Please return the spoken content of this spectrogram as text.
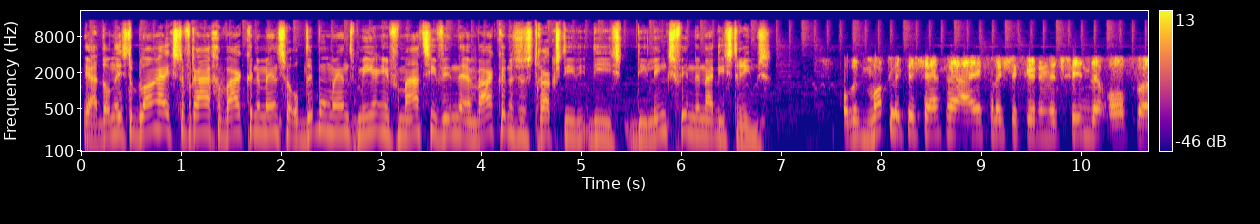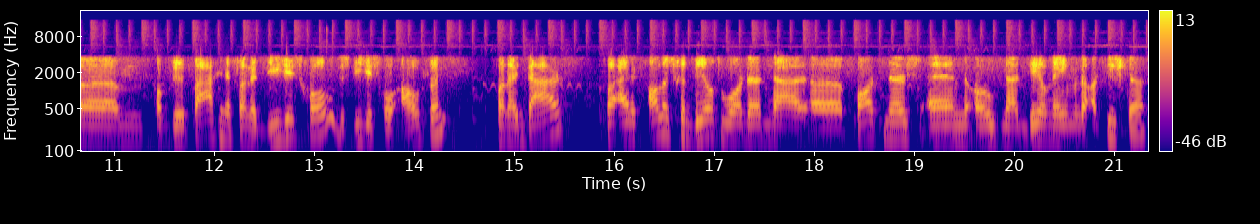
ja, dan is de belangrijkste vraag: waar kunnen mensen op dit moment meer informatie vinden en waar kunnen ze straks die, die, die links vinden naar die streams? Om het makkelijk te zeggen, eigenlijk, ze kunnen het vinden op, ehm, op de pagina van de DJ-school, dus DJ-school Alphen. Vanuit daar zal eigenlijk alles gedeeld worden naar eh, partners en ook naar deelnemende artiesten.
